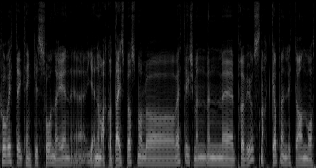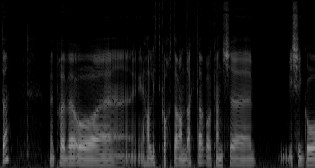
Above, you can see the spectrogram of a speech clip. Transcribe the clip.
hvorvidt jeg tenker så nøye gjennom akkurat de spørsmålene, vet jeg ikke. Men, men vi prøver jo å snakke på en litt annen måte. Vi prøver å uh, ha litt kortere andakter og kanskje ikke gå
